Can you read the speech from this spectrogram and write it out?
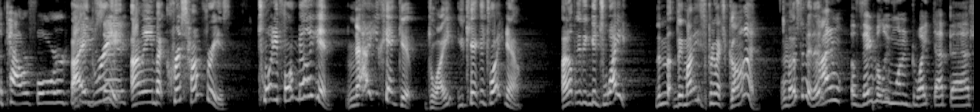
the power forward. I agree. say? I mean, but Kris Humphries, 24 million. Now you can't get Dwight. You can't get Dwight now. I don't believe they can get Dwight. The, the money's pretty much gone. Well, most of it is. I don't. If they really wanted Dwight that bad,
